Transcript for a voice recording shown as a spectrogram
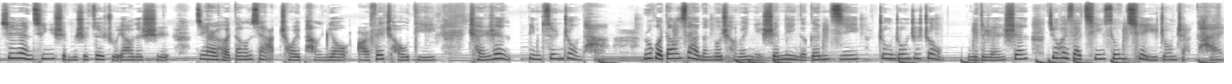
先认清什么是最主要的事，进而和当下成为朋友而非仇敌，承认并尊重它。如果当下能够成为你生命的根基，重中之重，你的人生就会在轻松惬意中展开。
